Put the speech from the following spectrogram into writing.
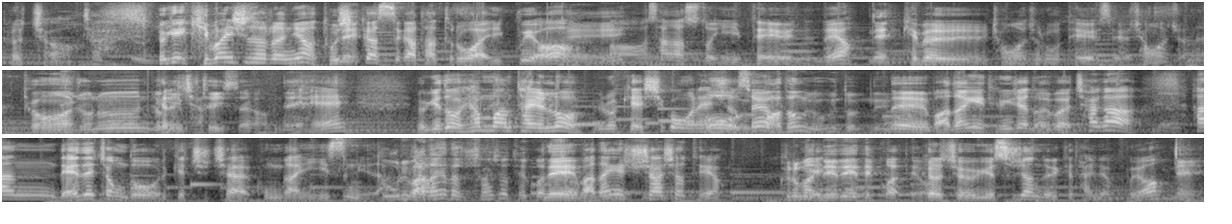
그렇죠. 자, 여기 기반 시설은요 도시가스가 다 들어와 있고요. 네. 어, 상하수도 이입되어 있는데요. 네. 개별 정화조로 되어 있어요. 정화조는. 경화조는 여기 그렇죠. 붙어 있어요. 네. 네. 여기도 현무암 타일로 이렇게 시공을 해주셨어요. 어, 마당 여기 넓네요. 네, 마당이 굉장히 넓어요. 차가 네. 한네 대 정도 이렇게 주차할 공간이 있습니다. 또 우리? 마당에다 주차하셔도 될 것 같아요. 네, 마당에 주차하셔도 돼요. 그러면 예. 네대 될 것 같아요. 그렇죠. 여기 수전도 이렇게 달렸고요. 네.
